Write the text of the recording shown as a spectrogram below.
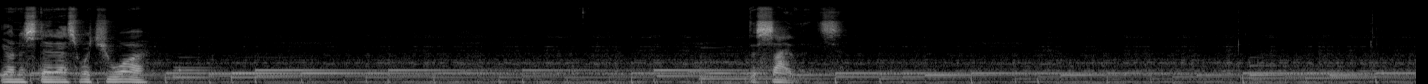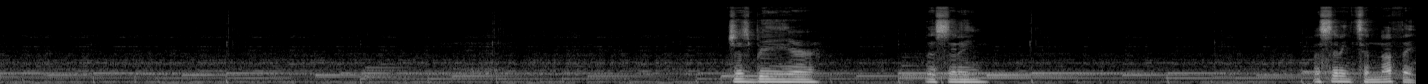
You understand that's what you are. The silence. Just being here, listening, listening to nothing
